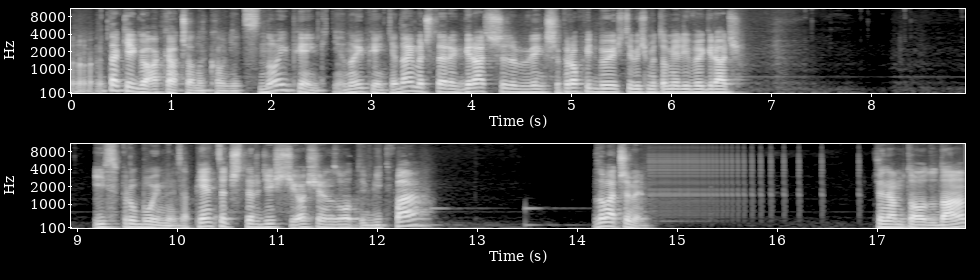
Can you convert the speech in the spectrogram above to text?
e, takiego akacza na koniec. No i pięknie, no i pięknie. Dajmy czterech graczy, żeby większy profit był, jeśli byśmy to mieli wygrać. I spróbujmy. Za 548 zł bitwa. Zobaczymy. Czy nam to odda?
